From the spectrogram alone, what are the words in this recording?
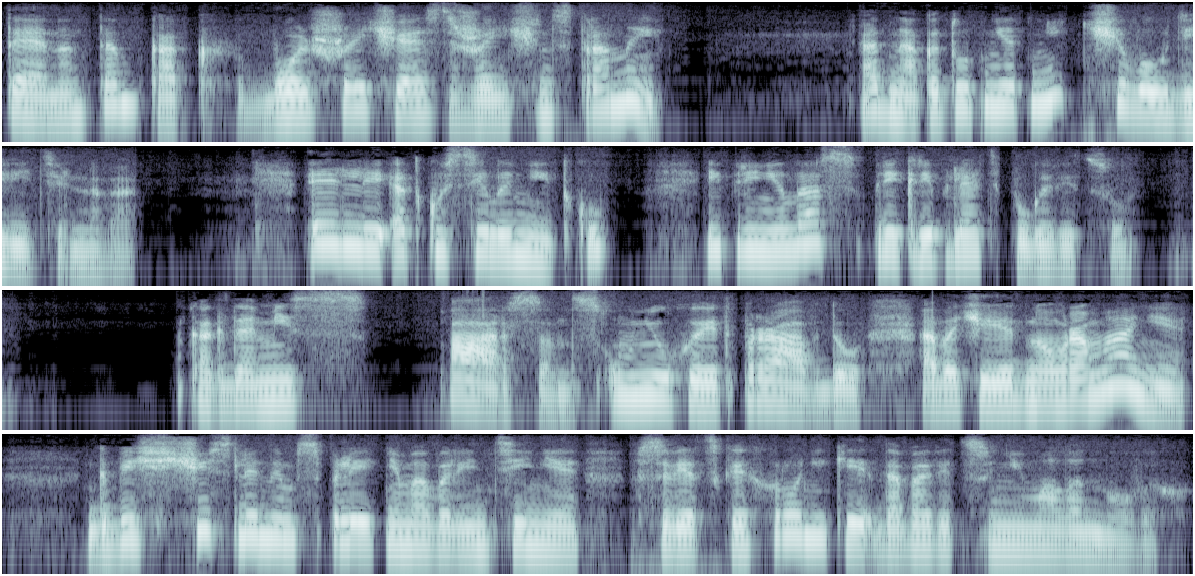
Теннантом, как большая часть женщин страны. Однако тут нет ничего удивительного. Элли откусила нитку и принялась прикреплять пуговицу. Когда мисс Парсонс унюхает правду об очередном романе, к бесчисленным сплетням о Валентине в светской хронике добавится немало новых.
